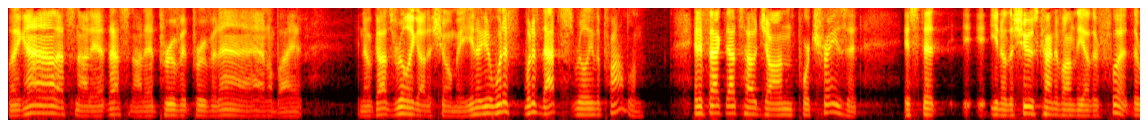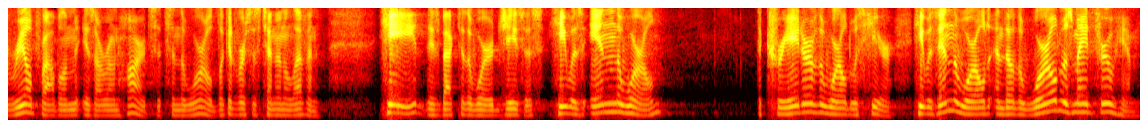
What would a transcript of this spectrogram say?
like, ah, that's not it, that's not it, prove it, prove it, ah, I don't buy it. You know, God's really got to show me. You know, you know, what if what if that's really the problem? And in fact, that's how John portrays it. It's that you know, the shoe's kind of on the other foot. The real problem is our own hearts. It's in the world. Look at verses 10 and 11. He is back to the word Jesus. He was in the world. The creator of the world was here. He was in the world, and though the world was made through him,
